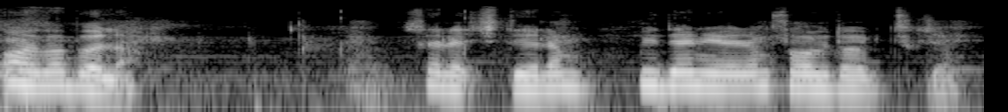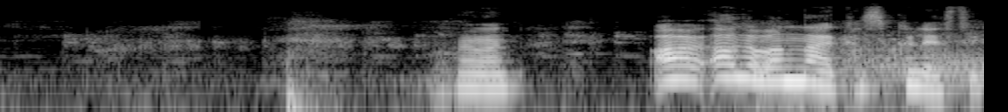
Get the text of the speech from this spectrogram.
Araba böyle. Seleç diyelim. Bir deneyelim sonra videoyu bitireceğim. Hemen. Arabanın arkası klasik.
